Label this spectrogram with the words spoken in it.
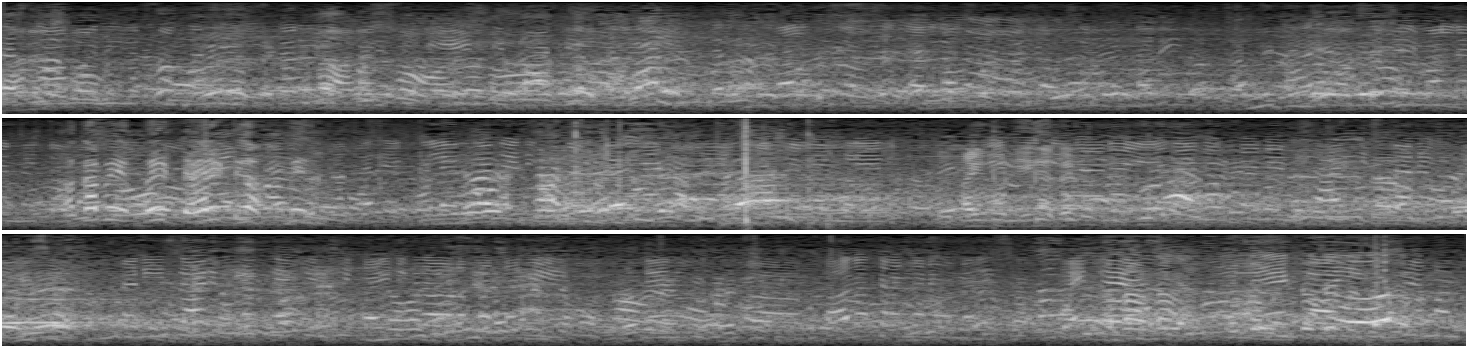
ఏంటి పార్టీ డైరెక్ట్గా బాధాకరంగానే ఉన్నది అయితే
